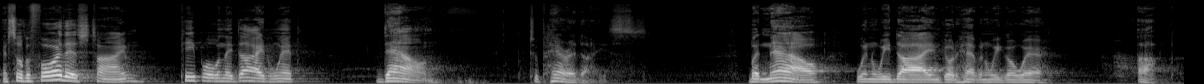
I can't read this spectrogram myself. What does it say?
And so before this time, people, when they died, went down to paradise. But now, when we die and go to heaven, we go where? Up.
